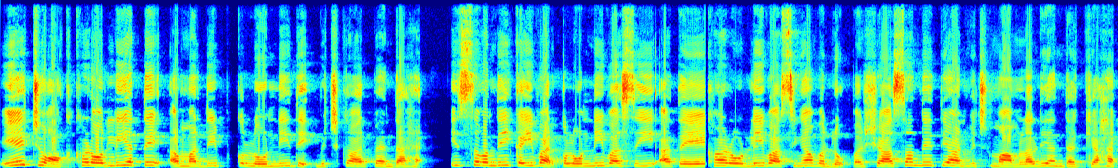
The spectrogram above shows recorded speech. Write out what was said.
ਇਹ ਚੌਂਕ ਖੜੋਲੀ ਅਤੇ ਅਮਰਦੀਪ ਕਲੋਨੀ ਦੇ ਵਿਚਕਾਰ ਪੈਂਦਾ ਹੈ। ਇਸ ਸੰਬੰਧੀ ਕਈ ਵਾਰ ਕਲੋਨੀ ਵਾਸੀ ਅਤੇ ਖਰੋਲੀ ਵਾਸੀਆਂ ਵੱਲੋਂ ਪ੍ਰਸ਼ਾਸਨ ਦੇ ਧਿਆਨ ਵਿੱਚ ਮਾਮਲਾ ਲਿਆਂਦਾ ਗਿਆ ਹੈ,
